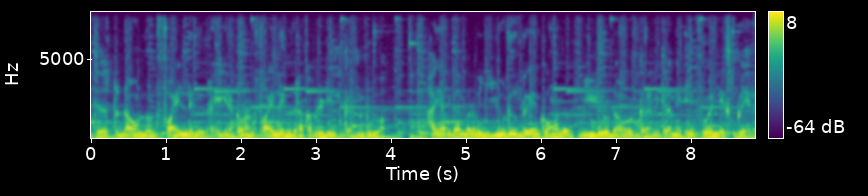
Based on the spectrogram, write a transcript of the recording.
ජස්ට ඩවන්ලෝඩ් ෆයිල් එක විතර ගෙන ටොරන් ෆයිල් එක විතර අපට ඩිල් කරන්න පුළුවන්. හයි අපි දැම් බලම YouTubeෙන් කොහොඳ වීඩියෝ ඩවඩ් කරන්න කියලම ඒෆල් ක්ස්පලේර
